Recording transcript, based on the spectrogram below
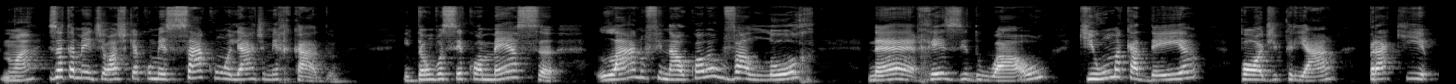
não é? Exatamente, eu acho que é começar com o olhar de mercado. Então você começa lá no final, qual é o valor né, residual que uma cadeia pode criar para que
